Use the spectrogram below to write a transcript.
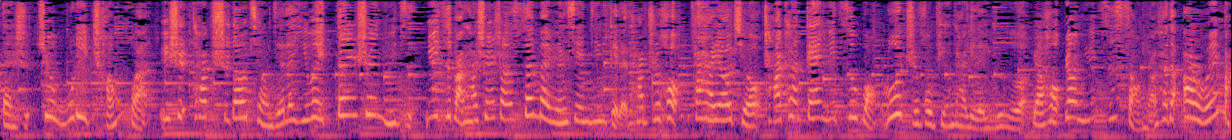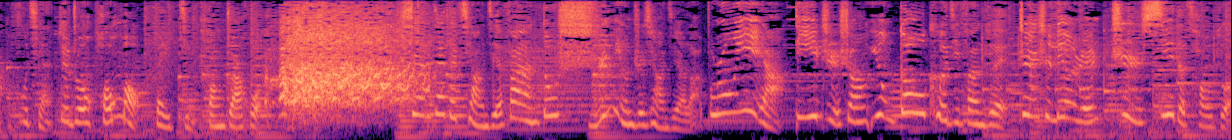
但是却无力偿还，于是他持刀抢劫了一位单身女子。女子把他身上三百元现金给了他之后，他还要求查看该女子网络支付平台里的余额，然后让女子扫描他的二维码付钱。最终，童某被警方抓获。现在的抢劫犯都实名制抢劫了，不容易呀！低智商用高科技犯罪，真是令人窒息的操作。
